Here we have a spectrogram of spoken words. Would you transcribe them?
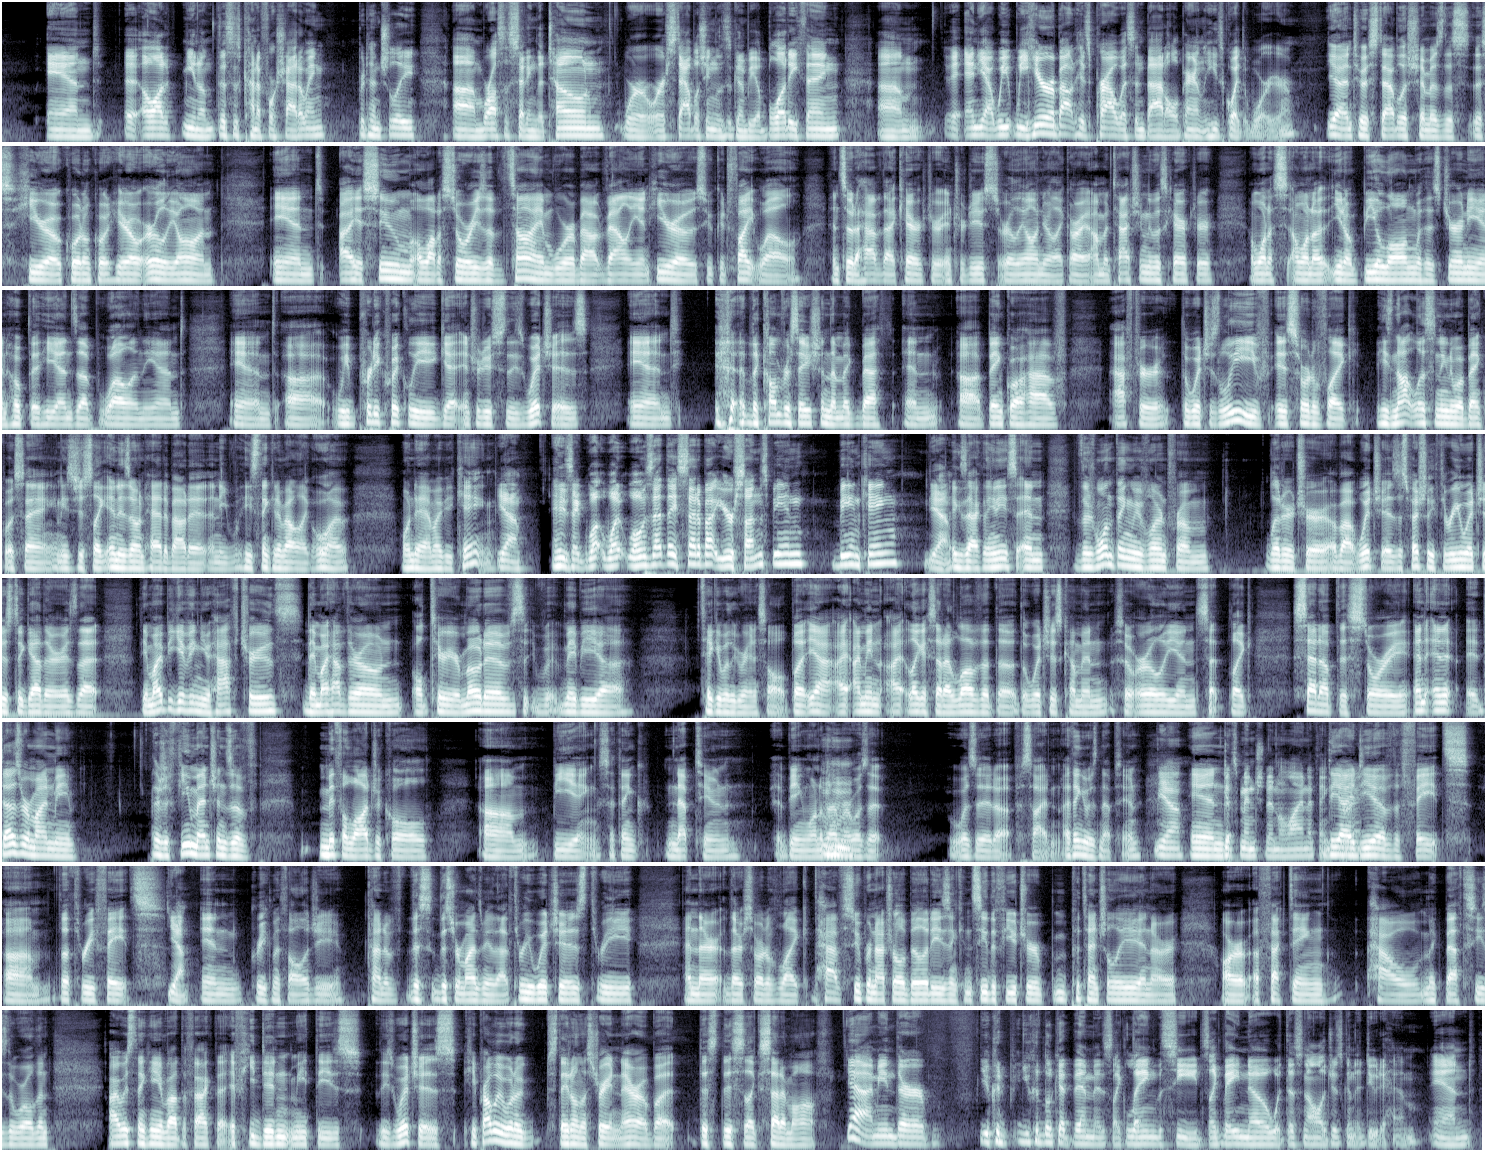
and a lot of you know this is kind of foreshadowing potentially. Um, we're also setting the tone. We're we're establishing this is going to be a bloody thing. Um, and yeah, we, we hear about his prowess in battle. Apparently, he's quite the warrior. Yeah, and to establish him as this this hero, quote unquote hero, early on. And I assume a lot of stories of the time were about valiant heroes who could fight well. And so to have that character introduced early on, you're like, all right, I'm attaching to this character. I want to, I want to, you know, be along with his journey and hope that he ends up well in the end. And uh, we pretty quickly get introduced to these witches, and the conversation that Macbeth and uh, Banquo have after the witches leave is sort of like he's not listening to what Banquo's saying, and he's just like in his own head about it, and he he's thinking about like, oh, I, one day I might be king. Yeah, and he's like, what what what was that they said about your sons being being king? Yeah, exactly. And he's and there's one thing we've learned from literature about witches, especially three witches together, is that they might be giving you half truths. They might have their own ulterior motives, maybe. Uh, take it with a grain of salt. But yeah, I, I mean, I like I said, I love that the the witches come in so early and set like set up this story, and and it, it does remind me. There's a few mentions of mythological um, beings. I think Neptune being one of them, mm-hmm. or was it was it uh, Poseidon? I think it was Neptune. Yeah, and it's mentioned in the line. I think the right? idea of the fates, um, the three fates. Yeah, in Greek mythology, kind of this this reminds me of that. Three witches, three and they're they're sort of like have supernatural abilities and can see the future potentially and are are affecting how Macbeth sees the world and I was thinking about the fact that if he didn't meet these these witches, he probably would have stayed on the straight and narrow, but this this like set him off. Yeah, I mean they're you could you could look at them as like laying the seeds, like they know what this knowledge is going to do to him. And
